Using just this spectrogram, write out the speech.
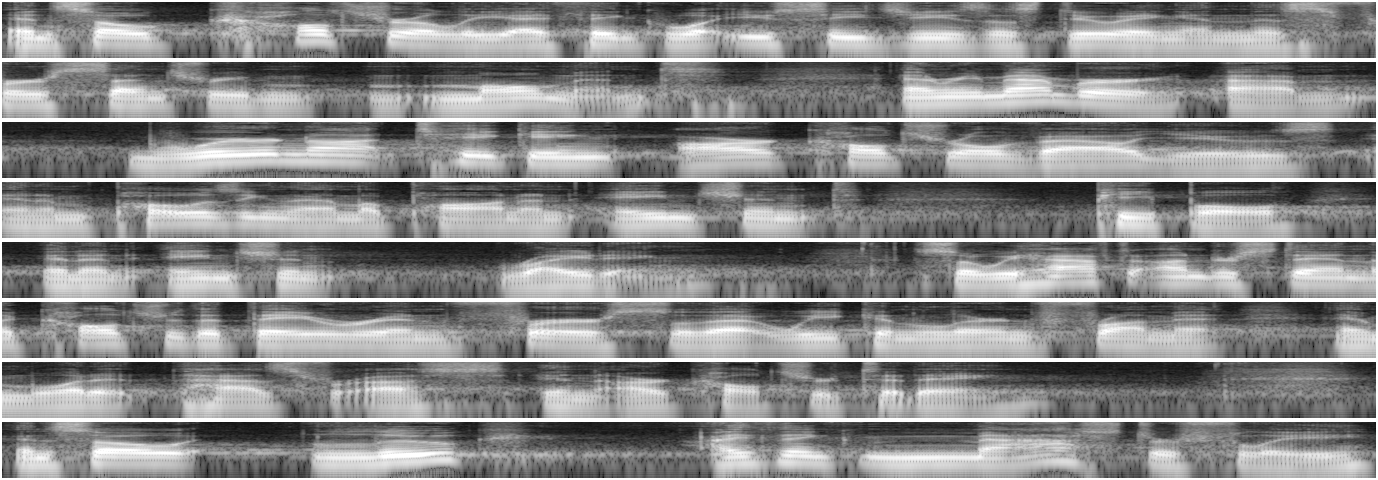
And so, culturally, I think what you see Jesus doing in this first century m- moment, and remember, um, we're not taking our cultural values and imposing them upon an ancient people in an ancient writing. So we have to understand the culture that they were in first so that we can learn from it and what it has for us in our culture today. And so Luke, I think, masterfully,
